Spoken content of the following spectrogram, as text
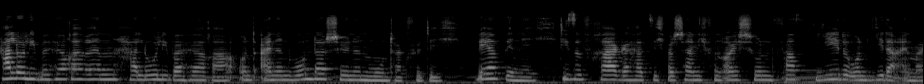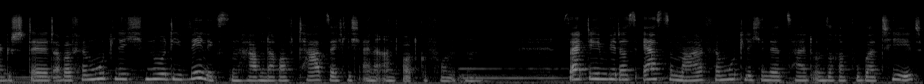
Hallo liebe Hörerin, hallo lieber Hörer und einen wunderschönen Montag für dich. Wer bin ich? Diese Frage hat sich wahrscheinlich von euch schon fast jede und jeder einmal gestellt, aber vermutlich nur die wenigsten haben darauf tatsächlich eine Antwort gefunden. Seitdem wir das erste Mal, vermutlich in der Zeit unserer Pubertät,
